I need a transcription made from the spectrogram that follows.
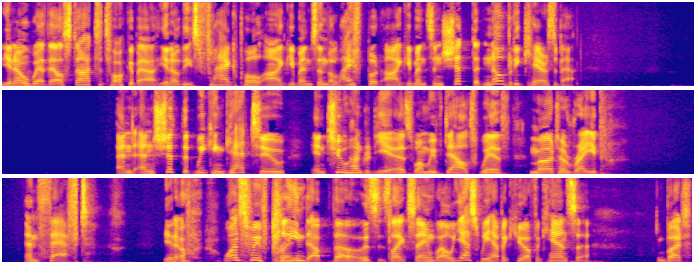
You know, where they'll start to talk about, you know, these flagpole arguments and the lifeboat arguments and shit that nobody cares about. and and shit that we can get to in 200 years when we've dealt with murder, rape, and theft. You know, once we've cleaned up those, it's like saying, well, yes, we have a cure for cancer, but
